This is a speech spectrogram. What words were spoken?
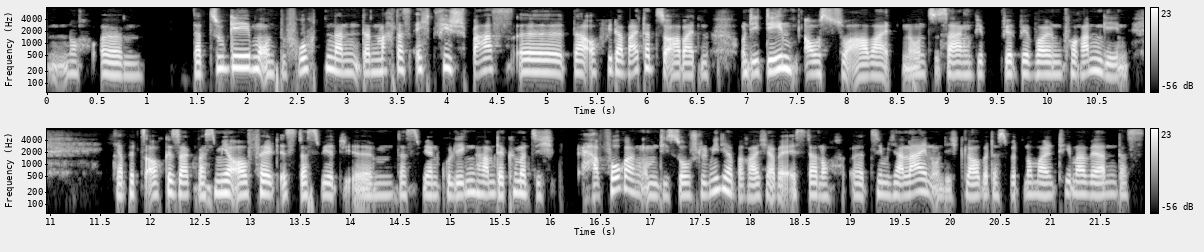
noch ähm, dazugeben und befruchten, dann, dann macht das echt viel Spaß, äh, da auch wieder weiterzuarbeiten und Ideen auszuarbeiten und zu sagen, wir, wir, wir wollen vorangehen. Ich habe jetzt auch gesagt, was mir auffällt, ist, dass wir, ähm, dass wir einen Kollegen haben, der kümmert sich hervorragend um die Social Media Bereiche, aber er ist da noch äh, ziemlich allein und ich glaube, das wird nochmal ein Thema werden, das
